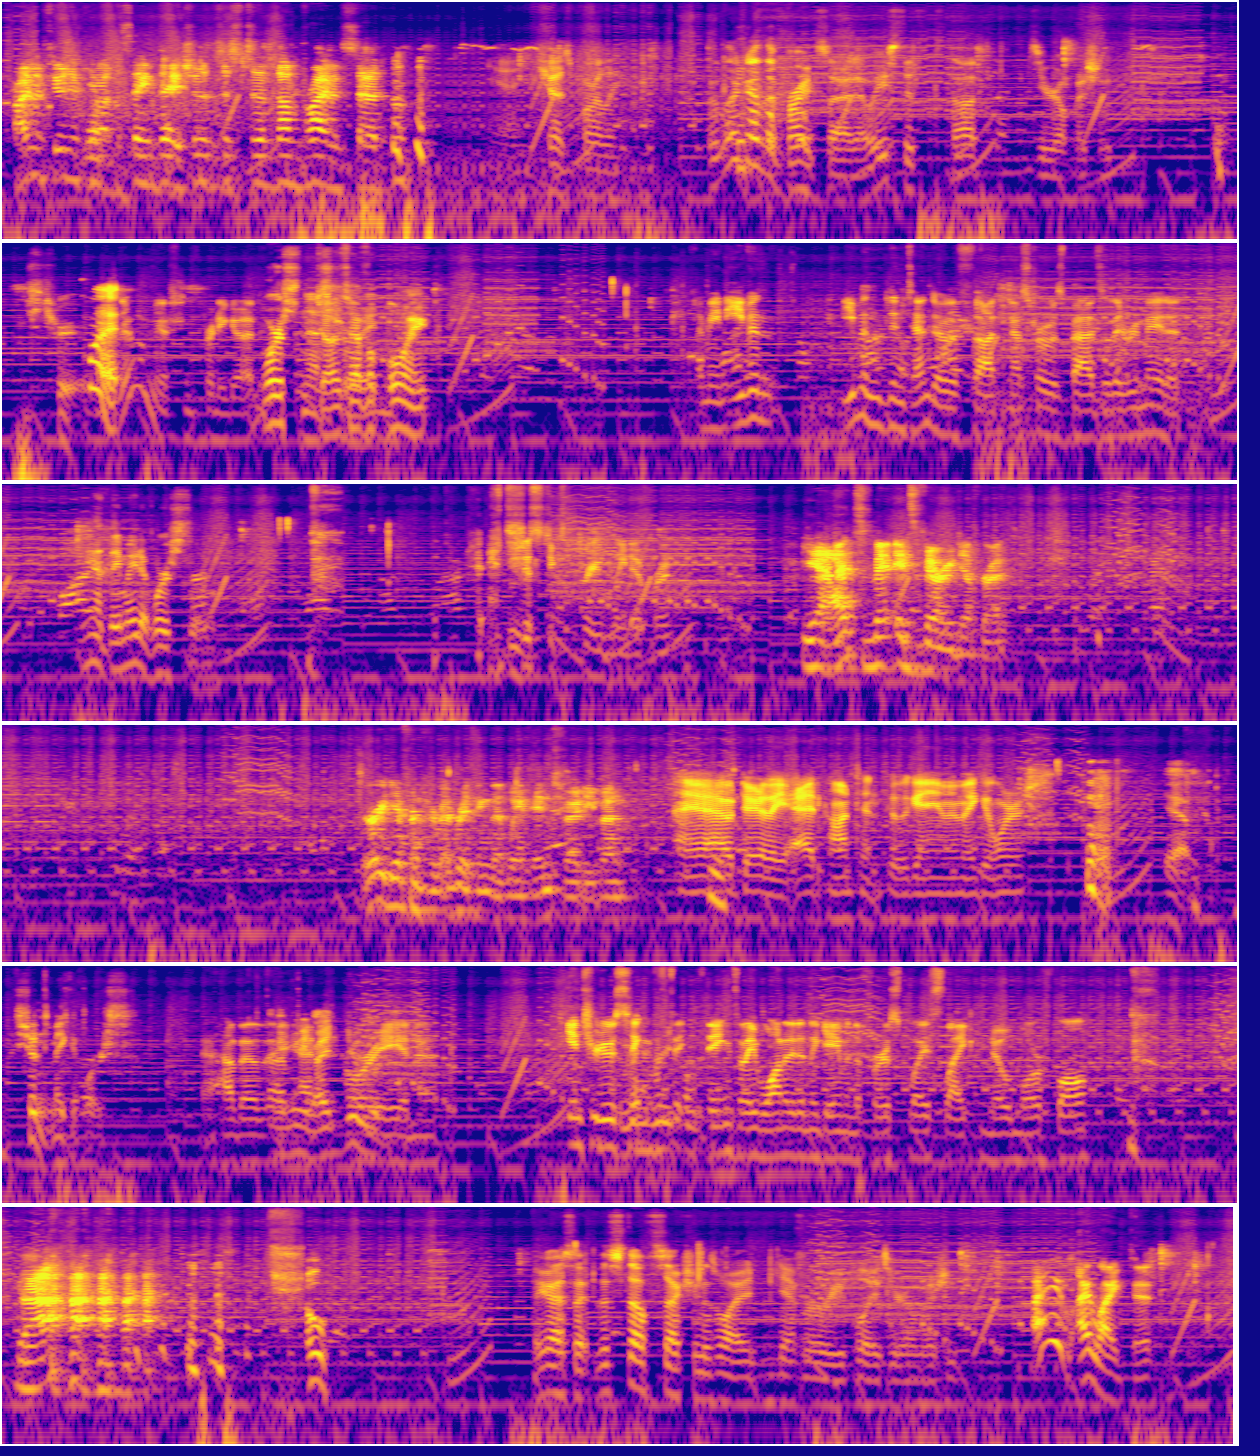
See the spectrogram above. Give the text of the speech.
Prime and Fusion came out the same day. Should have just done Prime instead. Yeah, you chose poorly. But look on the bright side, at least it's not zero mission. It's true. what? Zero mission's pretty good. Worse Nestroid. Does have a point. I mean, even even Nintendo thought Nestor was bad, so they remade it. Yeah, they made it worse though. It's just extremely different. Yeah, it's it's very different. Very different from everything that went into it, even. Yeah, how dare they add content to a game and make it worse? Yeah, shouldn't make it worse. Yeah, How about I they mean, add I do- and uh, introducing Every- th- things they wanted in the game in the first place, like no morph ball. Oh. I gotta say, the stealth section is why I never replay Zero Missions. I I liked it.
